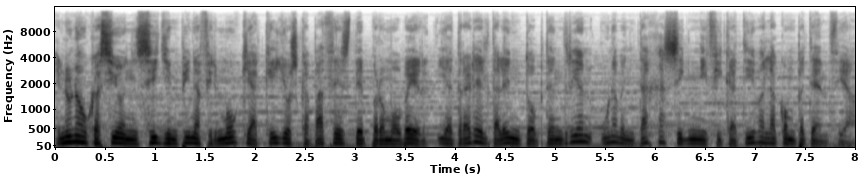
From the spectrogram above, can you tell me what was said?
En una ocasión, Xi Jinping afirmó que aquellos capaces de promover y atraer el talento obtendrían una ventaja significativa en la competencia.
